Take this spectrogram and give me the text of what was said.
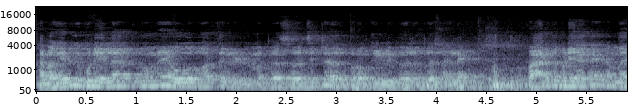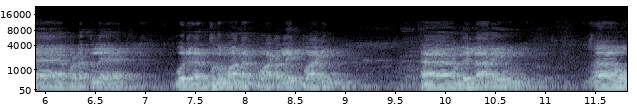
நம்ம அங்கே இருக்கக்கூடிய எல்லாருக்குமே ஒவ்வொரு வார்த்தைகள் நம்ம பேச வச்சுட்டு அதுக்கப்புறம் கேள்வி பதில் பேசலாம் இல்லை இப்போ அடுத்தபடியாக நம்ம படத்தில் ஒரு அற்புதமான பாடலை பாடி நம்ம எல்லாரையும் ஓ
